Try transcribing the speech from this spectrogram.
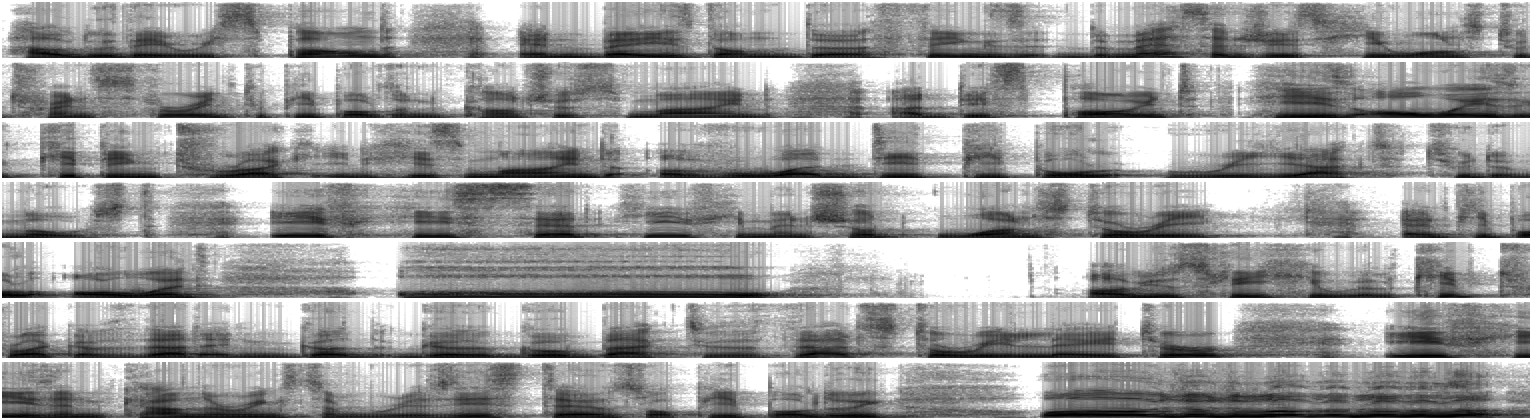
how do they respond, and based on the things, the messages he wants to transfer into people's unconscious mind at this point, he is always keeping track in his mind of what did people react to the most. If he said, if he mentioned one story and people all went, oh, Obviously, he will keep track of that and go, go, go, back to that story later if he's encountering some resistance or people doing, oh, blah, blah, blah,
